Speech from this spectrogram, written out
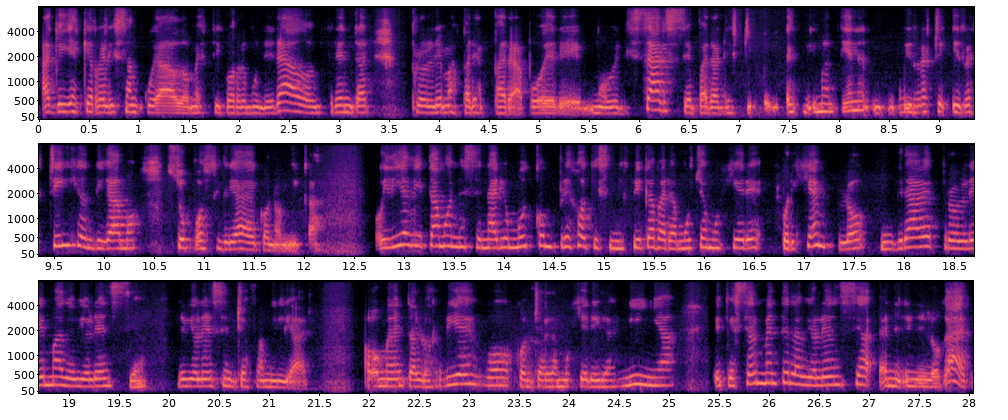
Aquellas que realizan cuidado doméstico remunerado, enfrentan problemas para, para poder eh, movilizarse, para eh, y y restringen, digamos, su posibilidad económica. Hoy día habitamos un escenario muy complejo que significa para muchas mujeres, por ejemplo, un grave problema de violencia, de violencia intrafamiliar aumentan los riesgos contra las mujeres y las niñas, especialmente la violencia en, el hogar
